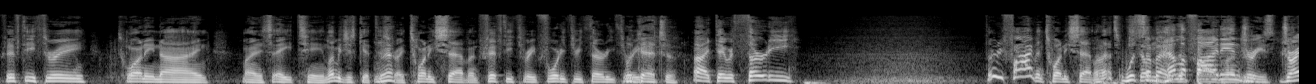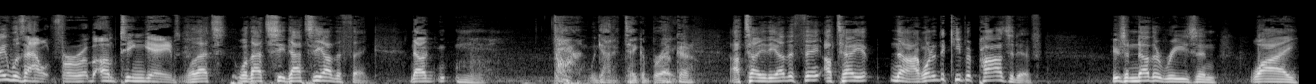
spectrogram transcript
53, 29 minus 18. Let me just get this Yeah. right. 27, 53, 43, 33. Look at you. All right. They were 30, 35 and 27. That's With some hellified injuries. Dre was out for umpteen games. Well, that's well. That's see. That's the other thing. Now, mm, darn, we got to take a break. Okay. I'll tell you the other thing. I'll tell you. No, I wanted to keep it positive. Here's another reason why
